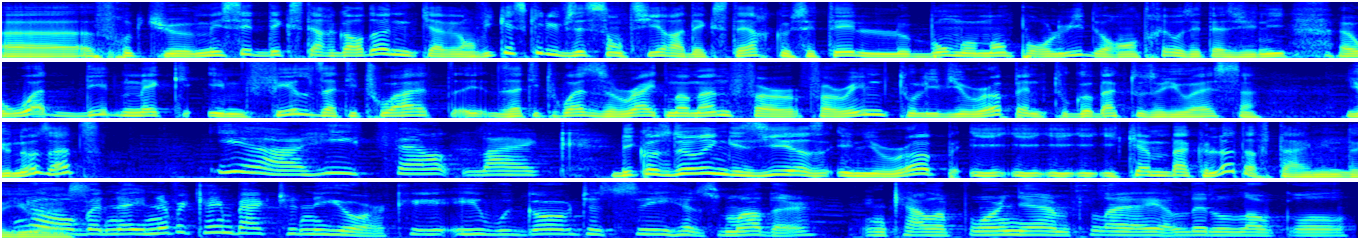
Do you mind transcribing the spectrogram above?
euh, fructueux. Mais c'est Dexter Gordon qui avait envie. Qu'est-ce qui lui faisait sentir à Dexter que c'était le bon moment pour lui de rentrer aux États-Unis? Uh, What did make him feel that it was that the right moment for, for him to leave Europe and to go back to the US You know that? Yeah, he felt like Because during his years in Europe, he, he, he- he came back a lot of time in the US. no, but he never came back to New York. He he would go to see his mother in California and play a little local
